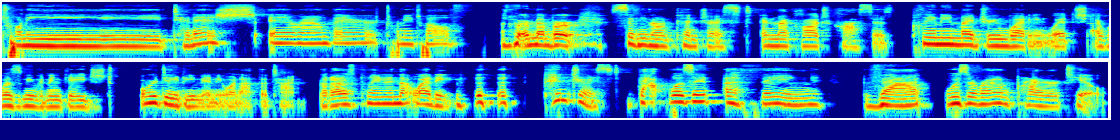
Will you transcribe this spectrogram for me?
2010 ish, around there, 2012. I remember sitting on Pinterest in my college classes, planning my dream wedding, which I wasn't even engaged or dating anyone at the time, but I was planning that wedding. Pinterest, that wasn't a thing that was around prior to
